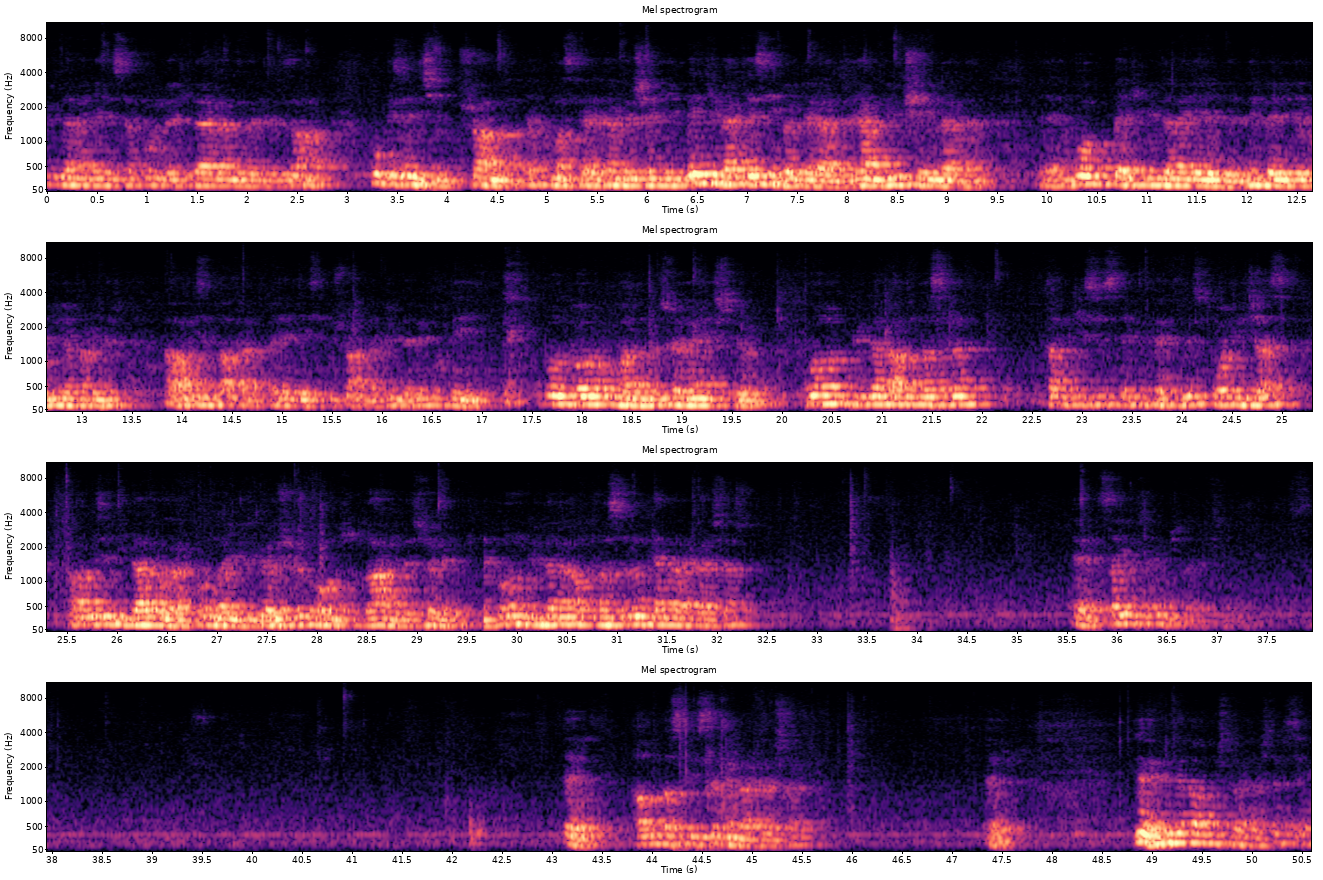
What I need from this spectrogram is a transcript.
gündeme gelirse bunu belki değerlendirebiliriz ama bu bizim için şu anda yapılması gereken bir şey değil. Belki merkezi bölgelerde yani büyük şehirlerde e, bu belki gündeme gelebilir. Bir belediye bunu yapabilir. Ama bizim Bafra Belediyesi'nin şu anda gündemi bu değil. Bunu doğru bulmadığını söylemek istiyorum. Bunun gündeme alınmasını tabii ki siz teklif ettiniz, oynayacağız. Ama bizim idare olarak bununla ilgili görüşümüz olumsuz. Daha önce de söyledik. Bunun gündeme alınmasını genel arkadaşlar Evet, sayıyor, sayıyor musun arkadaşlar? Evet, alınmasını istemeyen arkadaşlar. Evet. Evet, gündeme alınmıştır arkadaşlar.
